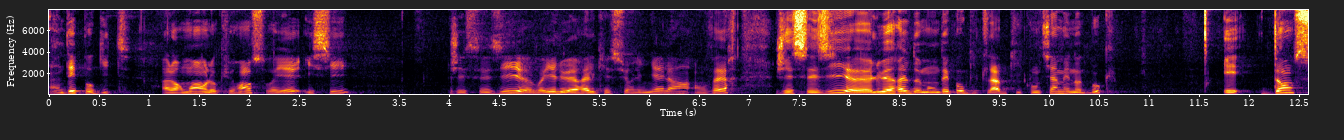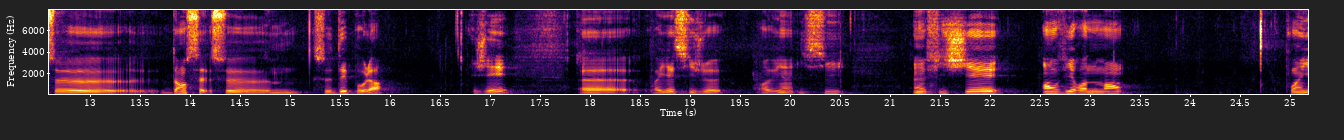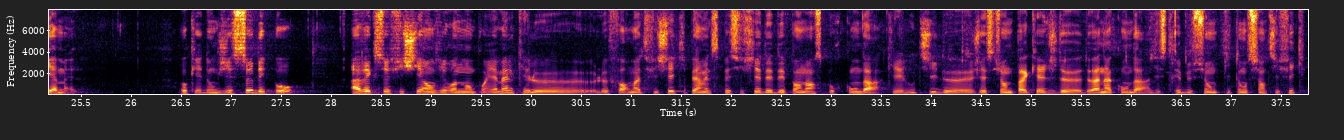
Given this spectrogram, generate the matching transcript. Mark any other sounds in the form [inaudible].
un dépôt Git. Alors moi, en l'occurrence, vous voyez, ici, j'ai saisi, euh, vous voyez l'URL qui est surligné là, en vert, j'ai saisi l'URL de mon dépôt GitLab qui contient mes notebooks. Et dans ce, dans ce dépôt-là, j'ai, euh, vous voyez, si je reviens ici, un fichier environnement.yaml. Ok, donc j'ai ce dépôt avec ce fichier environnement.yaml qui est le, format de fichier qui permet de spécifier des dépendances pour Conda, qui est l'outil de gestion de package de, Anaconda, distribution de Python scientifique.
